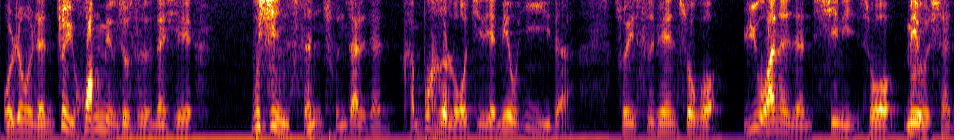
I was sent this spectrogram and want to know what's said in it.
我认为人最荒谬就是那些不信神存在的人，很不合逻辑，也没有意义的。所以诗篇说过，愚顽的人心里说没有神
